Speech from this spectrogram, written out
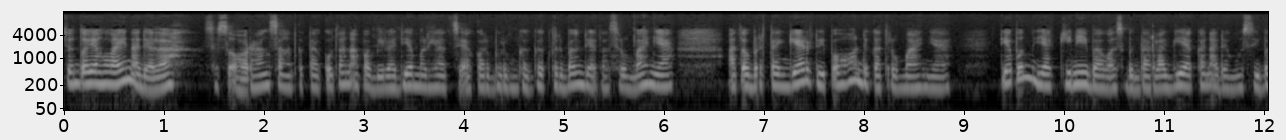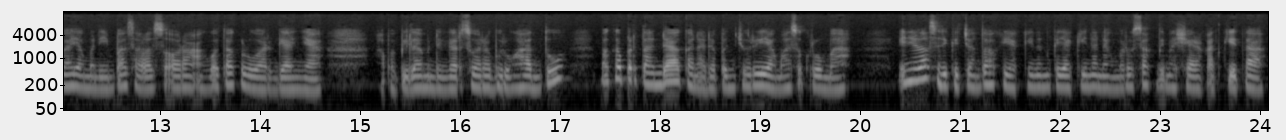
Contoh yang lain adalah seseorang sangat ketakutan apabila dia melihat seekor burung gagak terbang di atas rumahnya atau bertengger di pohon dekat rumahnya. Dia pun meyakini bahwa sebentar lagi akan ada musibah yang menimpa salah seorang anggota keluarganya. Apabila mendengar suara burung hantu, maka pertanda akan ada pencuri yang masuk rumah. Inilah sedikit contoh keyakinan-keyakinan yang merusak di masyarakat kita.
